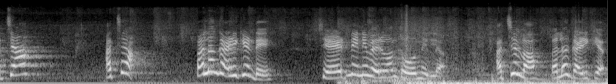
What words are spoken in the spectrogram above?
അച്ഛാ അച്ഛാ വല്ലതും കഴിക്കണ്ടേ? ചേട്ടൻ ഇനി വരുവാൻ തോന്നില്ല അച്ഛൻ വാ വല്ലതും കഴിക്കാം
